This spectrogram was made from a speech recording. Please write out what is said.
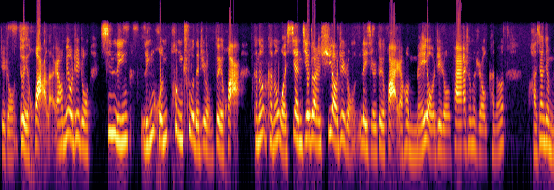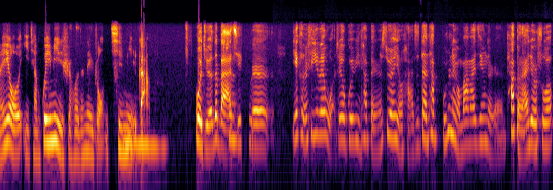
这种对话了，然后没有这种心灵灵魂碰触的这种对话，可能可能我现阶段需要这种类型对话，然后没有这种发生的时候，可能好像就没有以前闺蜜时候的那种亲密感。我觉得吧，其实也可能是因为我这个闺蜜她本人虽然有孩子，但她不是那种妈妈精的人，她本来就是说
